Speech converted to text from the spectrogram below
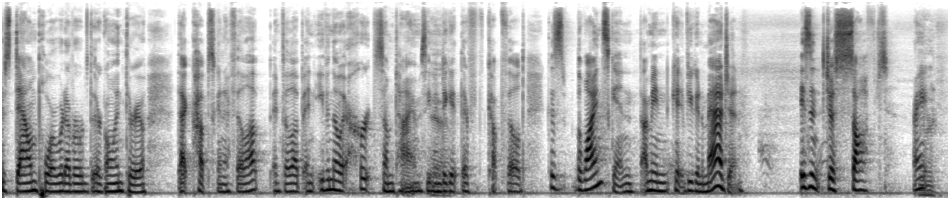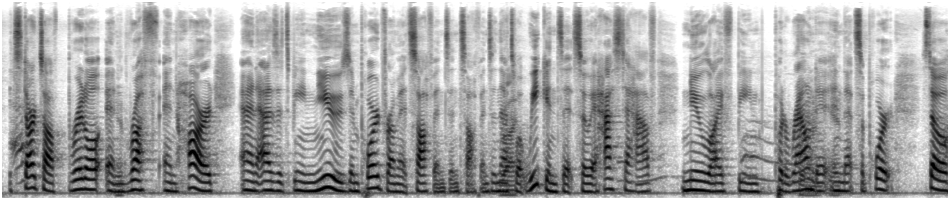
just downpour whatever they're going through, that cup's going to fill up and fill up. And even though it hurts sometimes, even to get their cup filled, because the wineskin, I mean, if you can imagine, isn't just soft, right? It starts off brittle and rough and hard, and as it's being used and poured from it, softens and softens, and that's Right. what weakens it. So it has to have new life being put around it and that support. So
